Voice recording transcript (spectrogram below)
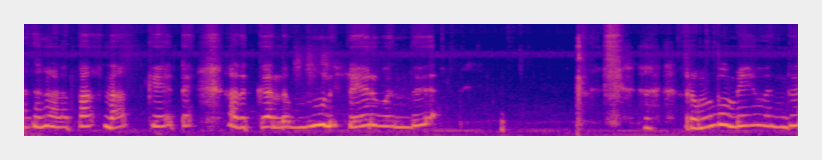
அதனால தான் நான் கேட்டேன். அதுக்கு அந்த மூணு பேர் வந்து ரொம்பவுமே வந்து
